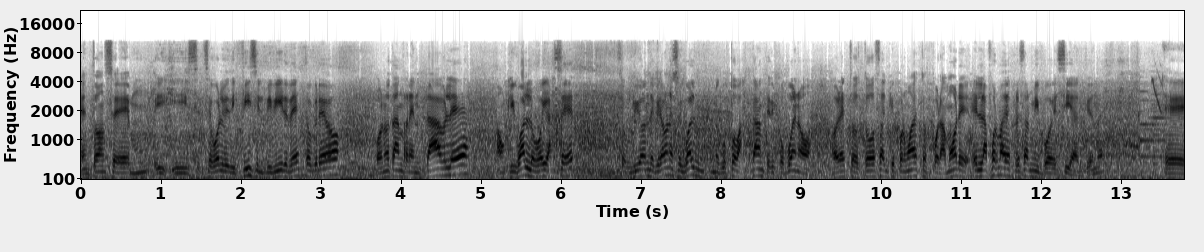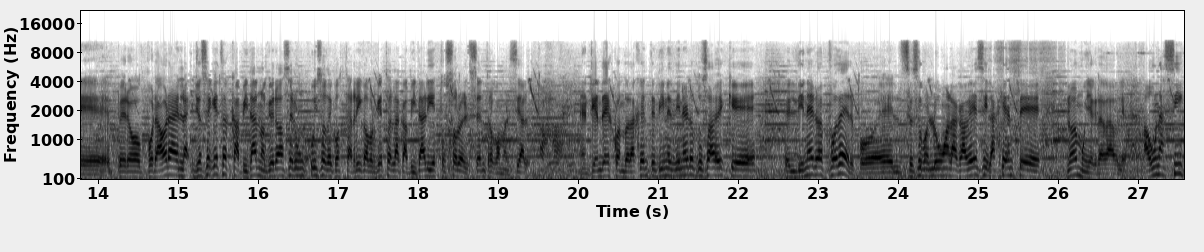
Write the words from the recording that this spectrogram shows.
Entonces, y, se, vuelve difícil vivir de esto, creo, o no tan rentable, aunque igual lo voy a hacer. Vivo Underground, eso igual me gustó bastante. Dijo, bueno, ahora esto, todos saben que por moda esto es por amor, es la forma de expresar mi poesía, ¿entiendes? Eh, pero por ahora, yo sé que esto es capital, no quiero hacer un juicio de Costa Rica porque esto es la capital y esto es solo el centro comercial. ¿Entiendes? Cuando la gente tiene dinero, tú sabes que el dinero es poder, pues se sube el humo a la cabeza y la gente no es muy agradable. Aún así,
